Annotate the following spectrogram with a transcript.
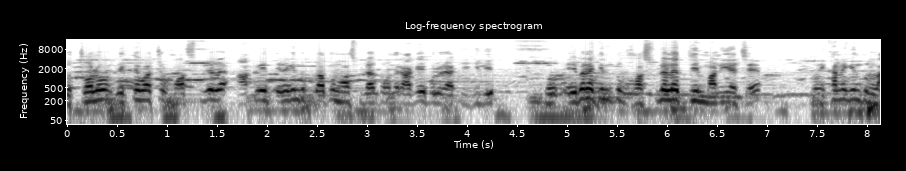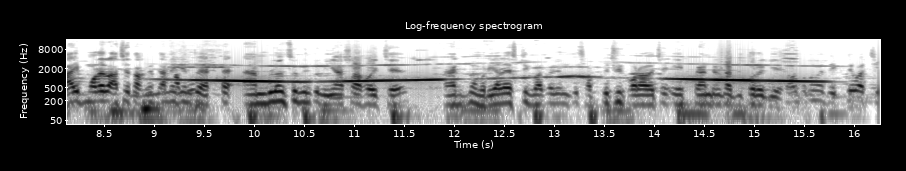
তো চলো, দেখতে পাচ্ছ হসপিটালের আকৃতি, এটা কিন্তু পুরাতন হসপিটাল তোমাদের আগেই বলে রাখি হিলিপ তো এবারে কিন্তু হসপিটালের থিম বানিয়েছে তো এখানে কিন্তু লাইভ মডেল আছে, তাকে কিন্তু একটা অ্যাম্বুলেন্সও কিন্তু নিয়ে আসা হয়েছে। একদম রিয়েলিস্টিক ভাবে কিন্তু সবকিছুই করা হয়েছে এই প্যান্ডেলটার ভিতরে গিয়ে। প্রথমে দেখতে পাচ্ছি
